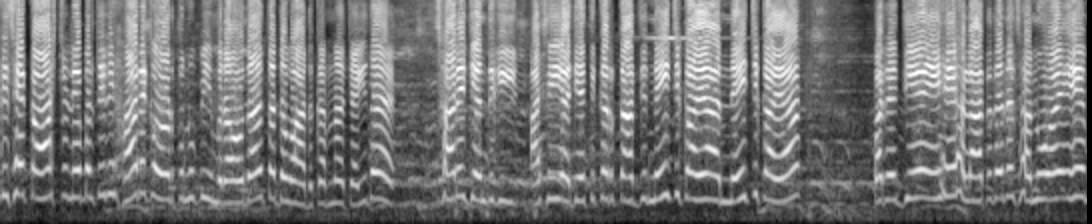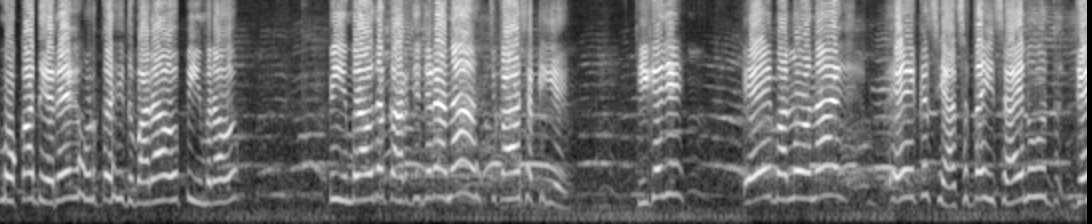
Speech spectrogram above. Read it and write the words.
ਕਿਸੇ ਕਾਸਟ ਲੈਵਲ ਤੇ ਨਹੀਂ, ਹਰ ਇੱਕ ਔਰਤ ਨੂੰ ਭੀਮ ਰਾਓ ਦਾ ਧੰਨਵਾਦ ਕਰਨਾ ਚਾਹੀਦਾ ਹੈ। ਸਾਰੀ ਜ਼ਿੰਦਗੀ ਅਸੀਂ ਅਜੇ ਤੱਕ ਕਰਜ਼ ਨਹੀਂ ਚੁਕਾਇਆ ਨਹੀਂ ਚੁਕਾਇਆ। ਪਰ ਜੇ ਇਹ ਹਾਲਾਤ ਦਾ ਤਾਂ ਸਾਨੂੰ ਇਹ ਮੌਕਾ ਦੇ ਰਹੇ ਹੁਣ ਅਸੀਂ ਦੁਬਾਰਾ ਉਹ ਭੀਮ ਰਾਓ ਭੀਮ ਰਾਓ ਦਾ ਕਰਜ਼ ਜਿਹੜਾ ਨਾ ਚੁਕਾ ਸਕੀਏ। ਠੀਕ ਹੈ ਜੀ? ਇਹ ਮੰਨ ਲਓ ਨਾ, ਇਹ ਇੱਕ ਸਿਆਸਤ ਦਾ ਹਿੱਸਾ ਇਹਨੂੰ ਜੇ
